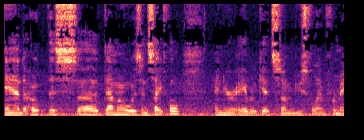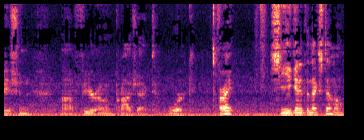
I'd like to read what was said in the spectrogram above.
and I hope this uh, demo was insightful and you're able to get some useful information for your own project work. All right, See you again at the next demo.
